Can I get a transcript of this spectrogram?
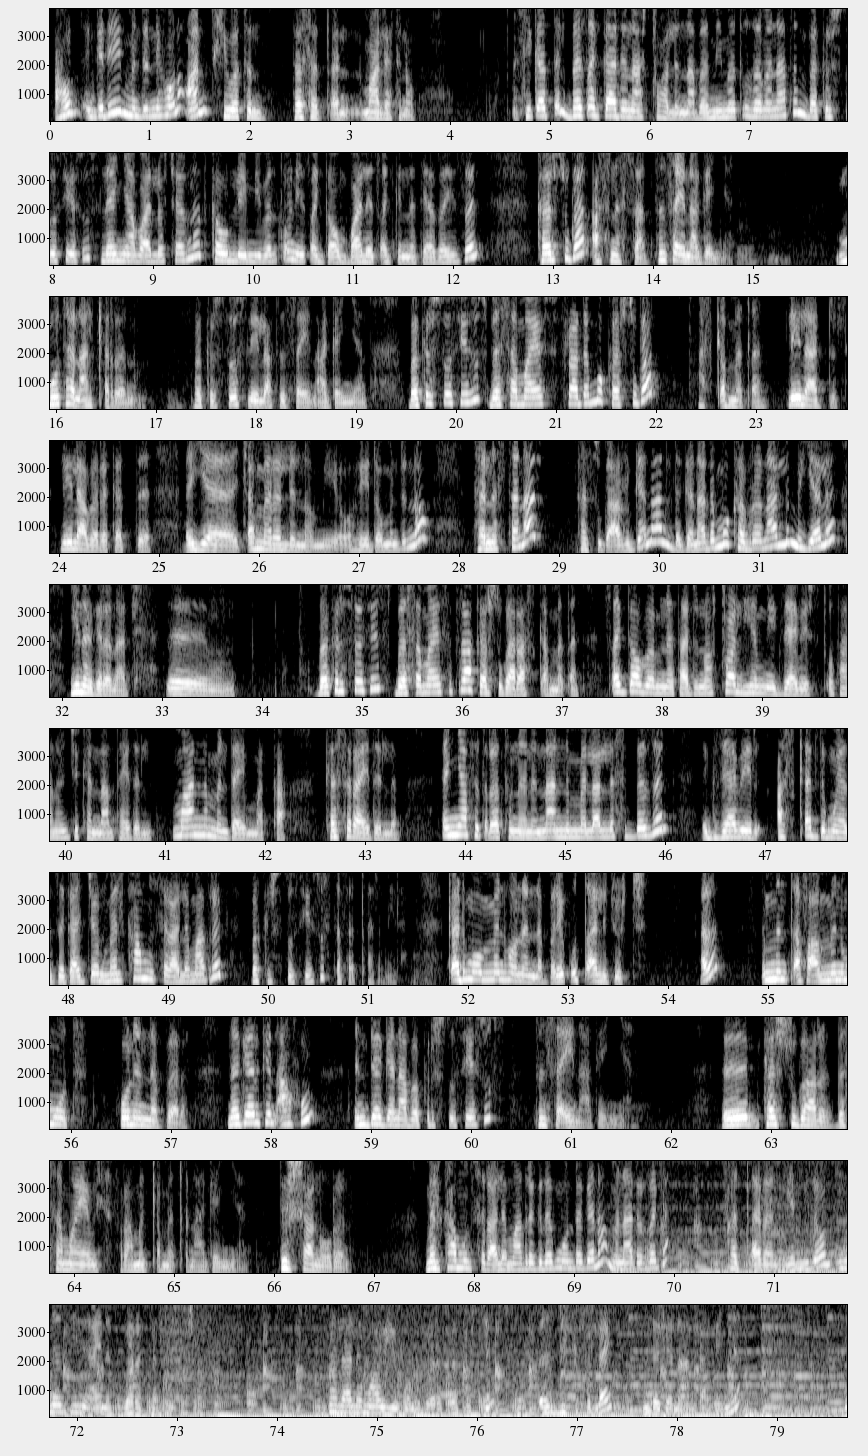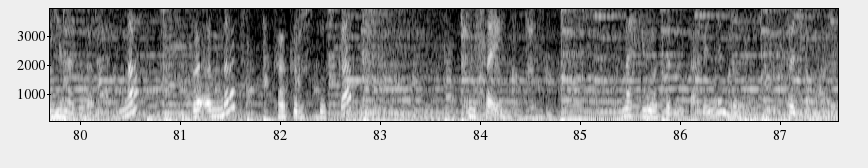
አሁን እንግዲህ ምንድን የሆነው አንድ ሕይወትን ተሰጠን ማለት ነው። ሲቀጥል በጸጋ ድናችኋልና በሚመጡ ዘመናትም በክርስቶስ ኢየሱስ ለእኛ ባለው ቸርነት ከሁሉ የሚበልጠውን የጸጋውን ባለጸግነት ዘንድ ከእርሱ ጋር አስነሳን። ትንሣኤን አገኘን። ሞተን አልቀረንም። በክርስቶስ ሌላ ትንሣኤን አገኘን። በክርስቶስ ኢየሱስ በሰማያዊ ስፍራ ደግሞ ከእርሱ ጋር አስቀመጠን። ሌላ እድል፣ ሌላ በረከት እየጨመረልን ነው የሚሄደው። ምንድን ነው? ተነስተናል፣ ከእሱ ጋር አድርገናል፣ እንደገና ደግሞ ከብረናልም እያለ ይነግረናል። በክርስቶስ ኢየሱስ በሰማያዊ ስፍራ ከእርሱ ጋር አስቀመጠን። ጸጋው በእምነት አድኗቸዋል። ይህም የእግዚአብሔር ስጦታ ነው እንጂ ከእናንተ አይደለም፣ ማንም እንዳይመካ ከስራ አይደለም። እኛ ፍጥረቱ ነንና እንመላለስበት ዘንድ እግዚአብሔር አስቀድሞ ያዘጋጀውን መልካሙን ስራ ለማድረግ በክርስቶስ ኢየሱስ ተፈጠርን ይላል። ቀድሞ ምን ሆነን ነበር? የቁጣ ልጆች አይደል? እምንጠፋ እምንሞት ሆነን ነበረ። ነገር ግን አሁን እንደገና በክርስቶስ ኢየሱስ ትንሣኤን አገኘን። ከእሱ ጋር በሰማያዊ ስፍራ መቀመጥን አገኘን። ድርሻ ኖረን መልካሙን ስራ ለማድረግ ደግሞ እንደገና ምን አደረገ? ፈጠረን የሚለውን እነዚህ አይነት በረከቶች ዘላለማዊ የሆኑ በረከቶችን እዚህ ክፍል ላይ እንደገና እንዳገኘ ይነግረናል እና በእምነት ከክርስቶስ ጋር ትንሣኤ እና ሕይወትን እንዳገኘን በዚህ ተጨማሪ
